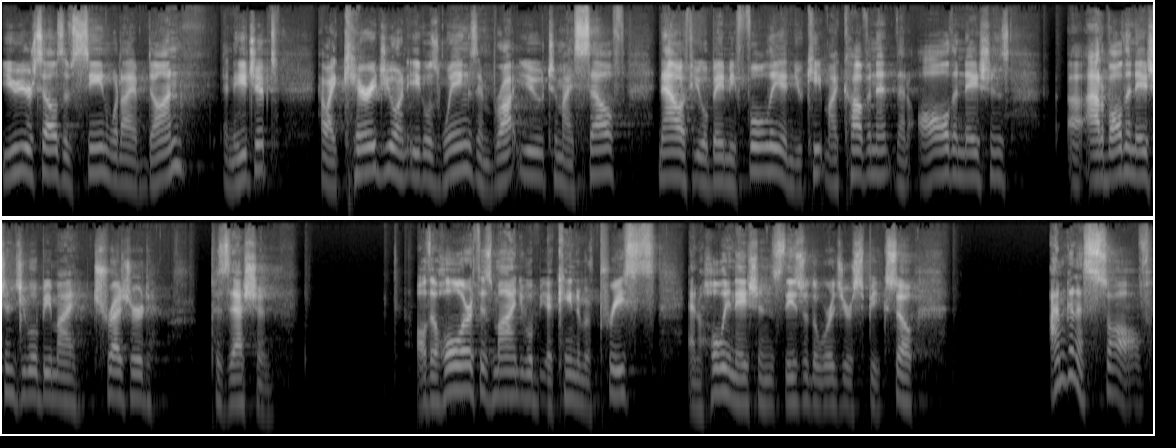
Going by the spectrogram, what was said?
You yourselves have seen what I have done in Egypt, how I carried you on eagle's wings and brought you to myself. Now, if you obey me fully and you keep my covenant, then all the nations, uh, out of all the nations, you will be my treasured possession. All the whole earth is mine, you will be a kingdom of priests and holy nations. These are the words you speak. So I'm going to solve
